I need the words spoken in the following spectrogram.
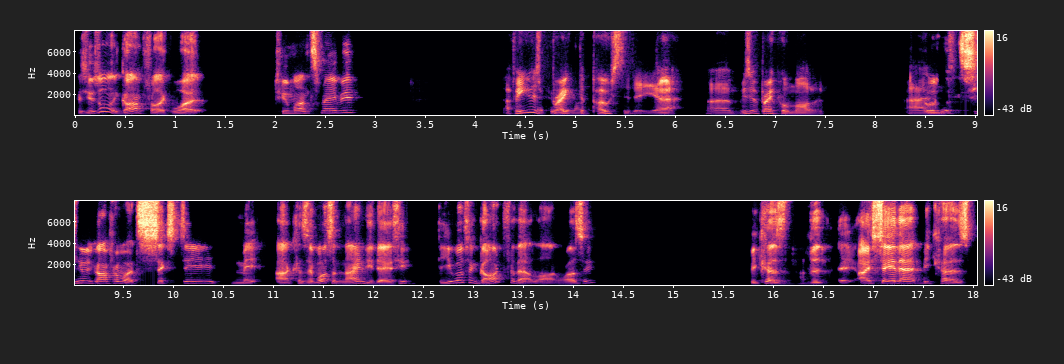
because he was only gone for like what, two months maybe? I think it was Break that posted it. Yeah, um, was it Break or Marlon? It And was, he was gone for what, 60 because it wasn't 90 days. He he wasn't gone for that long, was he? Because the I say that because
